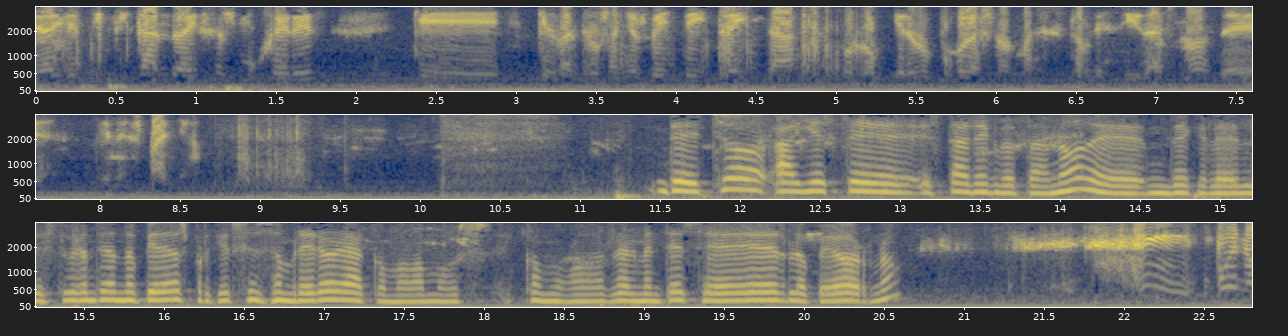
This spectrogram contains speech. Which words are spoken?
manera identificando a esas mujeres que, que durante los años 20 y 30 pues, rompieron un poco las normas establecidas ¿no? de, en España. De hecho, hay este esta anécdota, ¿no? De, de que le, le estuvieron tirando piedras porque ir sin sombrero era como, vamos, como realmente ser lo peor, ¿no? Sí, bueno,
